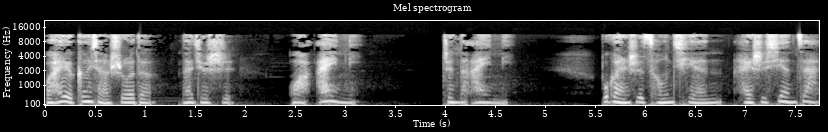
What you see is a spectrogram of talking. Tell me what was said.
我还有更想说的，那就是我爱你，真的爱你。不管是从前还是现在，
